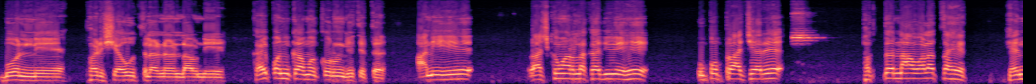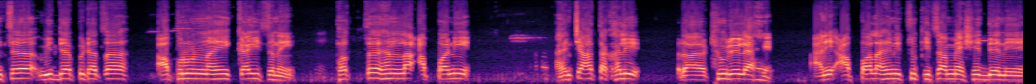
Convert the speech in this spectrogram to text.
बोलणे फडश्या उचलणं लावणे काही पण कामं करून घेतात आणि हे राजकुमार लखादिवे हे उपप्राचार्य फक्त नावालाच आहेत. ह्यांचं विद्यापीठाचं अप्रूव्हल नाही काहीच नाही. फक्त ह्यांना आप्पानी ह्यांच्या हाताखाली रा ठेवलेले आहे. आणि आप्पाला ह्यांनी चुकीचा मेसेज देणे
